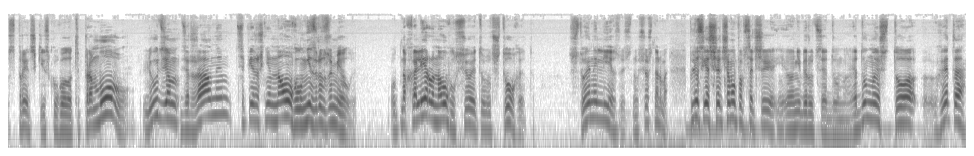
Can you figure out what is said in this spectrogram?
спрэчкі з куголаты пра мову людзям дзяржаўным цяперашнім наогул незразумелы вот на халеру наогул все это вот что гэта? Что яны лезуць? Ну все ж нормально. Плюс яшчэ чаму папсачы не бяруцца я думаю. Я думаю что гэта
